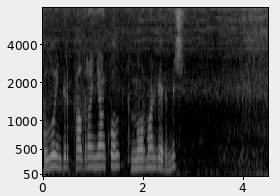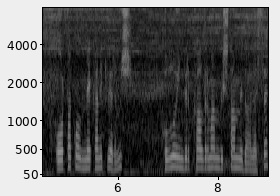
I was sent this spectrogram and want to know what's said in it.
Kullu indirip kaldıran yan kol normal verilmiş. Orta kol mekanik verilmiş. Kullu indirip kaldırmanın dıştan müdahalesi.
